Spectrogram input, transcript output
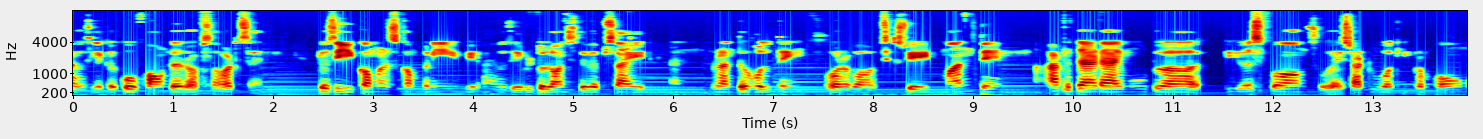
i was like a co-founder of sorts and it was the e-commerce company i was able to launch the website and run the whole thing for about six to eight months. Then after that i moved to a us firm so i started working from home.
